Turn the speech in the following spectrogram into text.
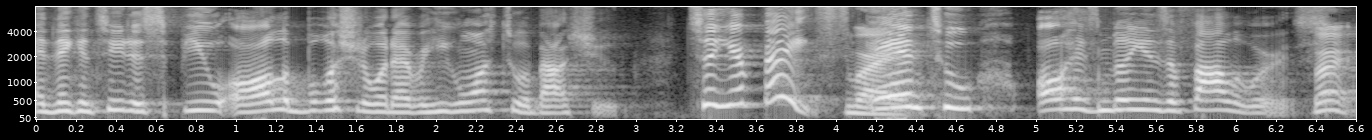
and then continue to spew all the bullshit or whatever he wants to about you to your face Right. and to all his millions of followers. Right.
